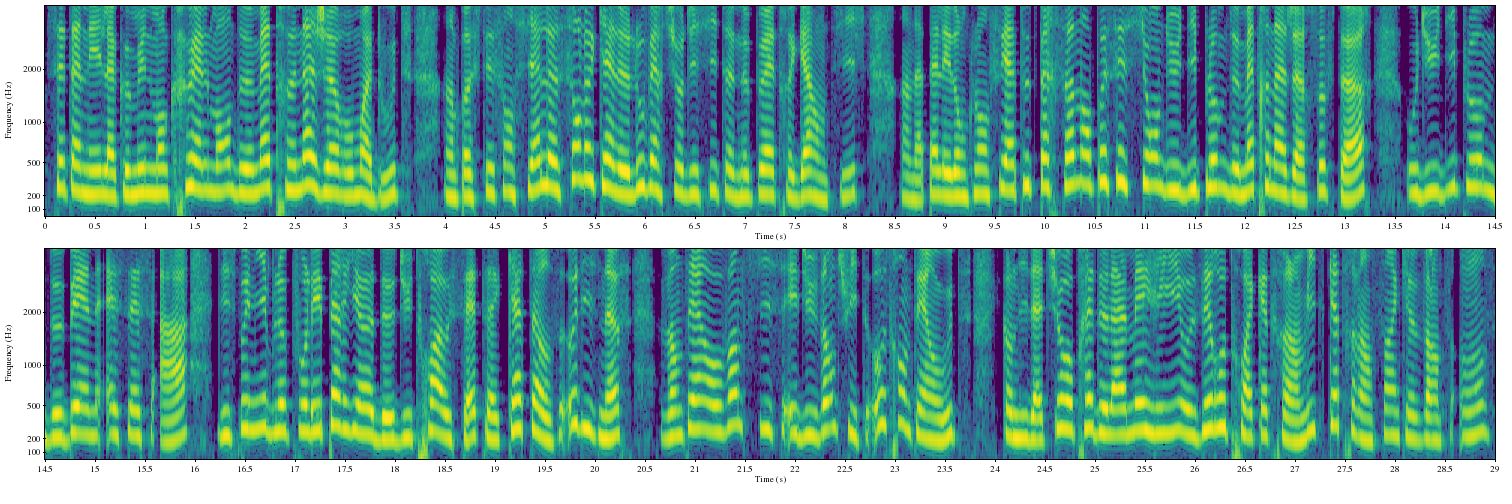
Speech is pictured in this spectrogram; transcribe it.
Cette année, la commune manque cruellement de maîtres nageurs au mois d'août. Un poste essentiel sans lequel l'ouverture du site ne peut être garantie. Un appel est donc lancé à toute personne en possession du diplôme de maître nageur sauveteur ou du diplôme de BNSSA disponible pour les périodes du 3 au 7, 14 au 19, 21 au 26 et du 28 au 31 août. Candidature auprès de la mairie au 03 88 85 20 11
